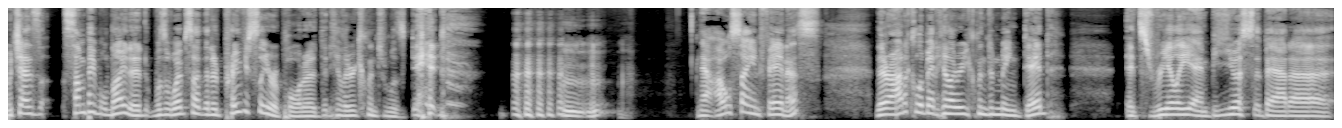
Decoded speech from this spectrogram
which, as some people noted, was a website that had previously reported that Hillary Clinton was dead. mm-hmm. Now, I will say, in fairness, their article about Hillary Clinton being dead. It's really ambiguous about uh,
